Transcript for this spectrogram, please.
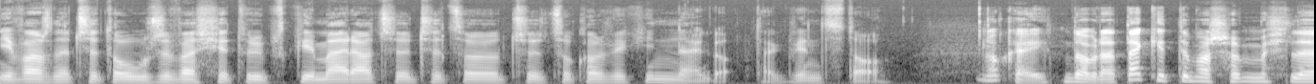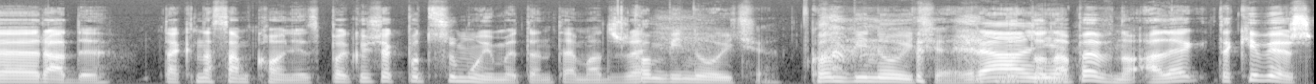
Nieważne, czy to używa się tryb screamera, czy, czy, co, czy cokolwiek innego. Tak więc to. Okej, dobra, takie ty masz, myślę, rady. Tak na sam koniec, bo jakoś jak podsumujmy ten temat, że Kombinujcie, kombinujcie. no Realnie. to na pewno, ale takie wiesz,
